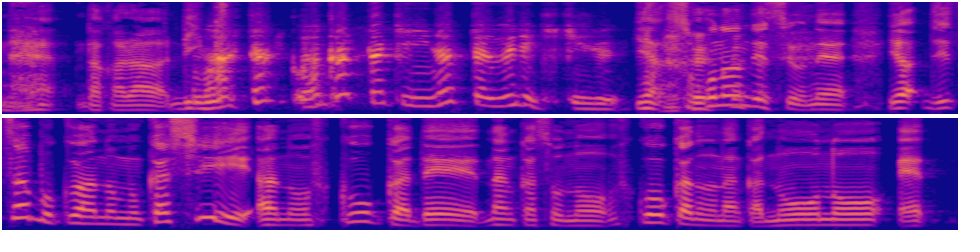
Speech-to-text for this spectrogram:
ね。だから理わかった分かった気になった上で聞ける。いやそこなんですよね。いや実は僕あの昔あの福岡でなんかその福岡のなんか能のえっと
